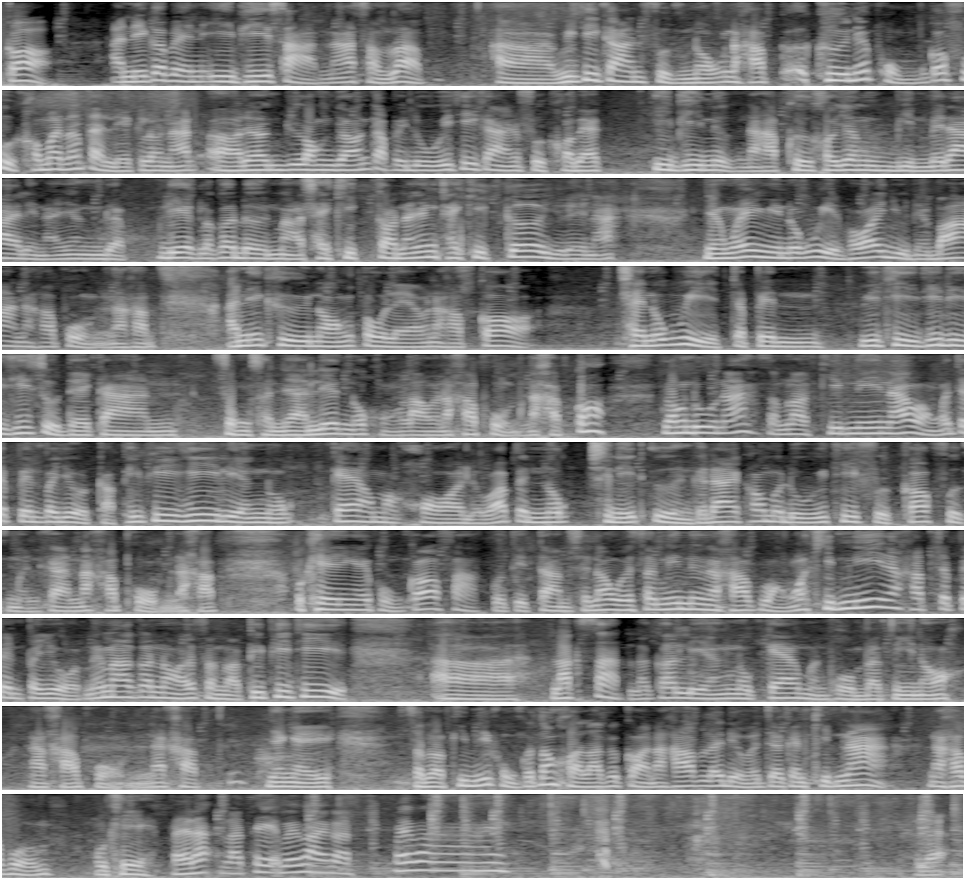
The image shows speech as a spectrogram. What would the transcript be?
ก็อันนี้ก็เป็น EP 3 นะสำหรับวิธีการฝึกนกนะครับก็คือเนี่ยผมก็ฝึกเขามาตั้งแต่เล็กแล้วนะเอ่อเดี๋ยวลองย้อนกลับไปดูวิธีการฝึกคอแบ็ก EP 1นะครับคือเขายังบินไม่ได้เลยนะยังแบบเรียกแล้วก็เดินมาใช้คิกตอนนั้นยังใช้คิกเกอร์อยู่เลยนะยังไม่มีนกหวีดเพราะว่าอยู่ในบ้านนะครับผมนะครับอันนี้คือน้องโตแล้วนะครับก็ ใช้นกหวีดจะเป็นวิธีที่ดีที่สุดในการส่งสัญญาณเรียกนกของเรานะครับผมนะครับก็ลองดูนะสำหรับคลิปนี้นะหวังว่าจะเป็นประโยชน์กับพี่ๆที่เลี้ยงนกแก้วมาคอยหรือว่าเป็นนกชนิดอื่นก็ได้เข้ามาดูวิธีฝึกก็ฝึกเหมือนกันนะครับผมนะครับโอเคยังไงผมก็ฝากกดติดตามช่องไว้สักนิดนึงนะครับหวังว่าคลิปนี้นะครับจะเป็นประโยชน์ไม่มากก็น้อยสำหรับพี่ๆที่รักสัตว์แล้วก็เลี้ยงนกแก้วเหมือนผมแบบนี้เนาะนะครับผมนะครับยังไงสำหรับคลิปนี้ผมก็ต้องขอลาไปก่อนนะครับแล้วเดี๋ยวมาเจอกันคลิปหน้านะครับผมโอเค ไปละลาเต้บ๊ายบายก่อนบ๊ายบาย แล้ว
